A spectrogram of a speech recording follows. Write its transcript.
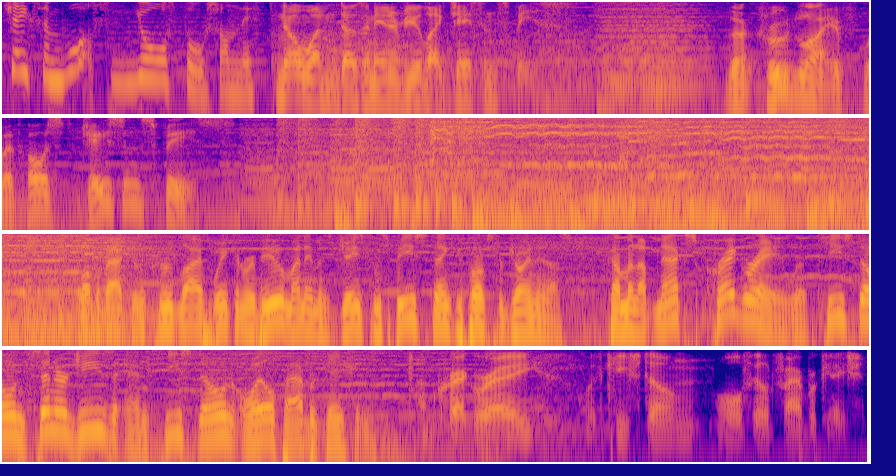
Jason, what's your thought on this? No one does an interview like Jason Spiess. The Crude Life with host Jason Spiess. Welcome back to the Crude Life Week in Review. My name is Jason Spiess. Thank you, folks, for joining us. Coming up next, Craig Ray with Keystone Synergies and Keystone Oil Fabrication. I'm Craig Ray with Keystone Oilfield Fabrication.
